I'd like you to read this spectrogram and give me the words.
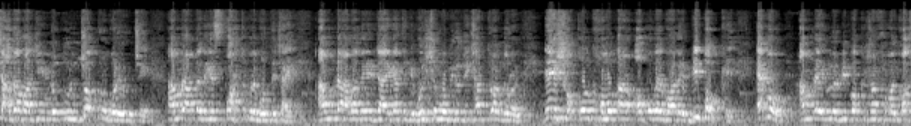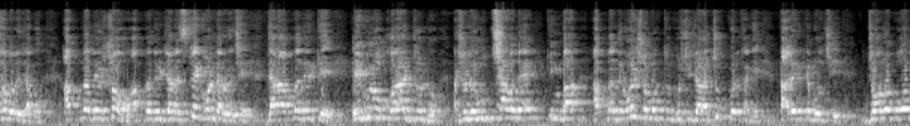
চাঁদাবাজির নতুন চক্র গড়ে উঠছে। আমরা আপনাদেরকে স্পষ্ট করে বলতে চাই, আমরা আমাদের জায়গা থেকে বৈষম্য বিরোধী ছাত্র আন্দোলন এই সকল ক্ষমতার অপব্যবহারের বিপক্ষে এবং আমরা এগুলোর বিপক্ষে সবসময় কথা বলে যাব। আপনাদের সহ আপনাদের যারা স্টেক হোল্ডার রয়েছে, যারা আপনাদেরকে এগুলো করার জন্য আসলে উৎসাহ দেয় কিংবা আপনাদের ওই সমর্থক গোষ্ঠী যারা চুপ করে থাকে, তাদেরকে বলছি, জনগণ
